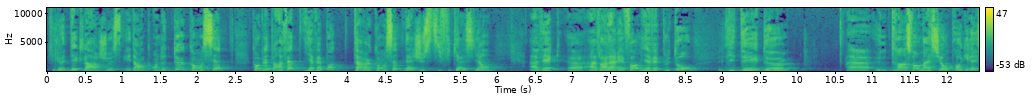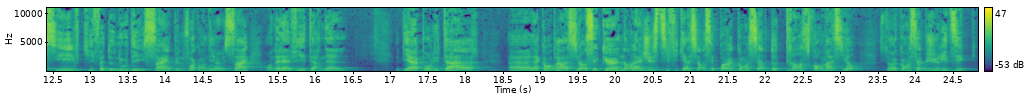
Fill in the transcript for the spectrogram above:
qui le déclare juste. Et donc, on a deux concepts complètement. En fait, il n'y avait pas tant un concept de la justification avec, euh, avant la réforme, il y avait plutôt l'idée de euh, une transformation progressive qui fait de nous des saints, puis une fois qu'on est un saint, on a la vie éternelle. Eh bien, pour Luther, euh, la compréhension, c'est que non, la justification, c'est pas un concept de transformation, c'est un concept juridique.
